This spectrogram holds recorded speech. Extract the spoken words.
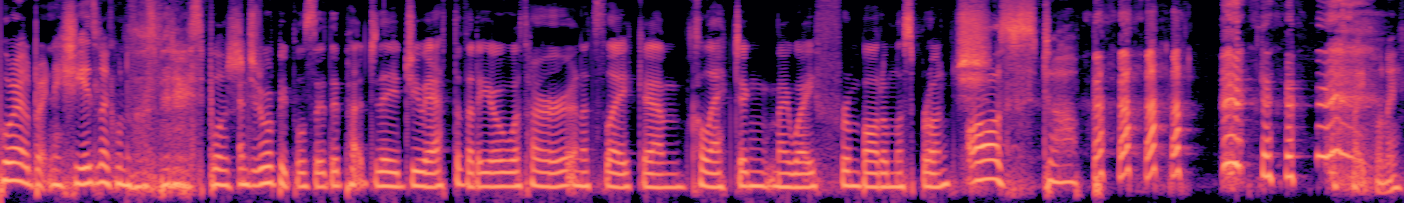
Poor old Britney. She is like one of those spitters, but And do you know what people say? They they duet the video with her, and it's like um, collecting my wife from bottomless brunch. oh, stop. That's quite funny.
